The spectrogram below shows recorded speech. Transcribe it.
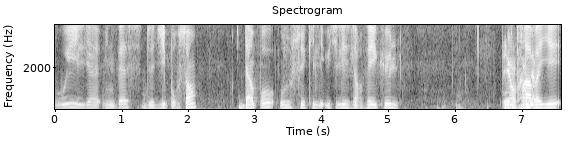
Oui, il y a une baisse de 10% d'impôts ou ceux qui utilisent leur véhicule pour Et enfin, der- travailler.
